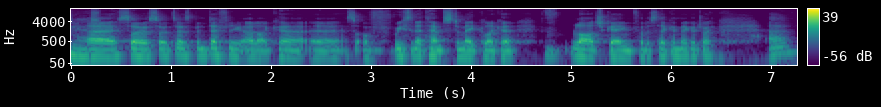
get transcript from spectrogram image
Yes. Uh, so so there's been definitely a, like a, a, sort of recent attempts to make like a large game for the Sega Mega Drive. Um,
